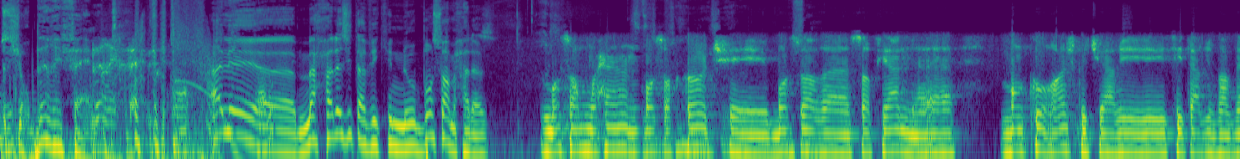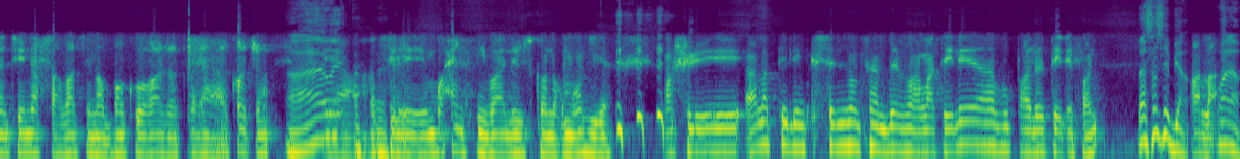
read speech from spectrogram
Sur Beurre FM. Allez, euh, Mahalaz est avec nous. Bonsoir Mahalaz. Bonsoir Mohamed, bonsoir coach et bonsoir euh, Sofiane. Euh, bon courage que tu arrives, si tu arrives à 21h, ça va, sinon bon courage à toi, euh, coach. hein. Ah Et, oui. euh, c'est Mohamed qui va aller jusqu'en Normandie. hein. Moi je suis à la télé, c'est en train de voir la télé, euh, vous parlez au téléphone. Bah ça c'est bien. Voilà. Voilà.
